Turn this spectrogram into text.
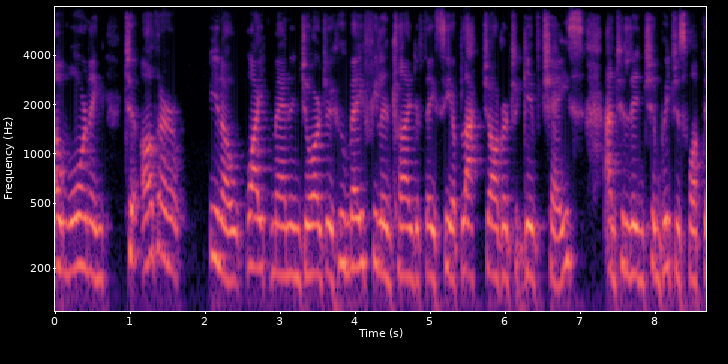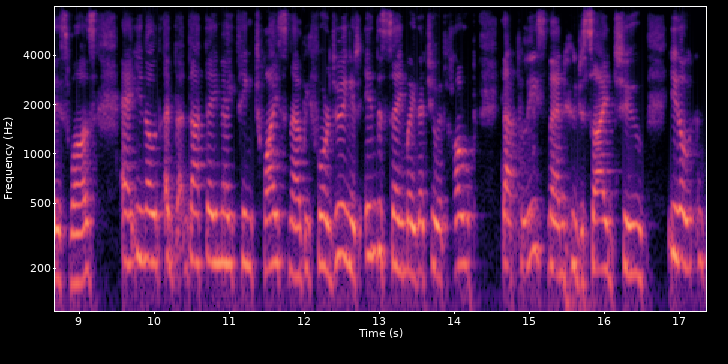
a warning to other, you know, white men in Georgia who may feel inclined if they see a black jogger to give chase and to lynch him, which is what this was, uh, you know, th- that they may think twice now before doing it in the same way that you would hope that policemen who decide to, you know,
